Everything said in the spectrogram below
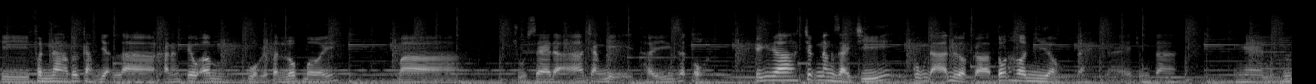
thì phần nào tôi cảm nhận là khả năng tiêu âm của cái phần lốp mới mà chủ xe đã trang bị thấy rất ổn. Cái uh, chức năng giải trí cũng đã được uh, tốt hơn nhiều. Đây để chúng ta nghe một chút.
